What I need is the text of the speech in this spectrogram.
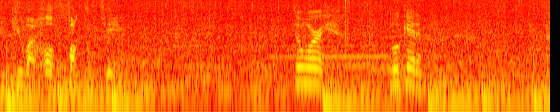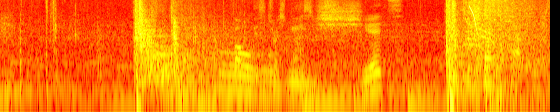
He killed my whole fucking team. Don't worry. We'll get him. Fuck this Holy shit. Trespassers.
